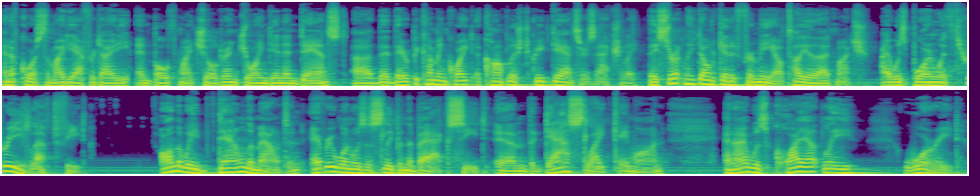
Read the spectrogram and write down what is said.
And of course, the mighty Aphrodite and both my children joined in and danced. Uh, they're becoming quite accomplished Greek dancers, actually. They certainly don't get it from me, I'll tell you that much. I was born with three left feet. On the way down the mountain, everyone was asleep in the back seat, and the gas light came on, and I was quietly worried.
